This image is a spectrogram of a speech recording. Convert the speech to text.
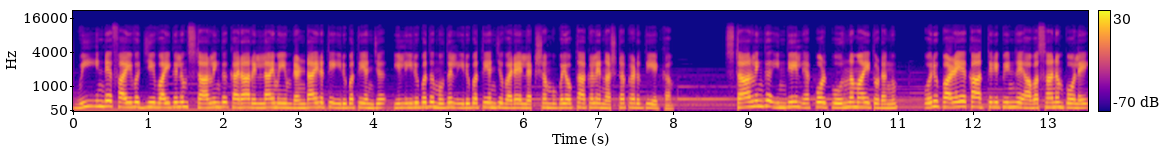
വിഇന്റെ ഫൈവ് ജി വൈകലും സ്റ്റാർലിങ്ക് കരാറില്ലായ്മയും രണ്ടായിരത്തി ഇരുപത്തിയഞ്ച് ഇൽ ഇരുപത് മുതൽ ഇരുപത്തിയഞ്ച് വരെ ലക്ഷം ഉപയോക്താക്കളെ നഷ്ടപ്പെടുത്തിയേക്കാം. സ്റ്റാർലിങ്ക് ഇന്ത്യയിൽ എപ്പോൾ പൂർണമായി തുടങ്ങും? ഒരു പഴയ കാത്തിരിപ്പിന്റെ അവസാനം പോലെ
